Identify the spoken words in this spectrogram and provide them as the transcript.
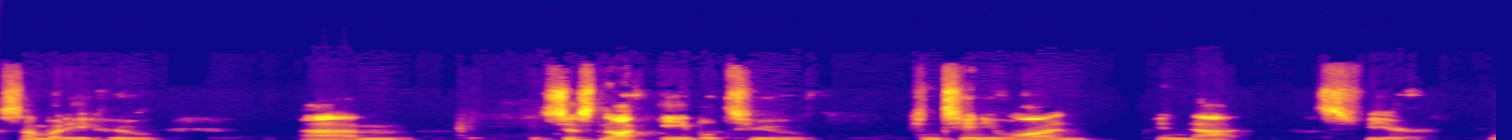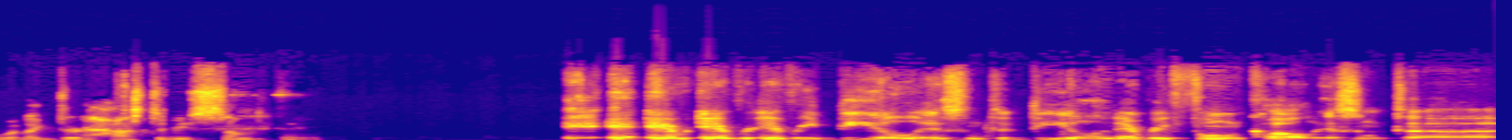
somebody who um, is just not able to continue on in that sphere what like there has to be something every, every every deal isn't a deal and every phone call isn't uh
